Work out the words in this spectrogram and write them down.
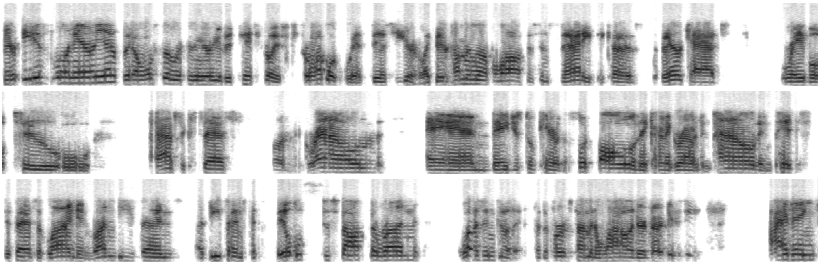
there is one area, but also it's an area that Pitt's really struggled with this year. Like they're coming off a loss to Cincinnati because the Bearcats were able to have success on the ground and they just took care of the football and they kind of ground and pound and Pitt's defensive line and run defense, a defense that's built to stop the run, wasn't good for the first time in a while under Narduzzi. I think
